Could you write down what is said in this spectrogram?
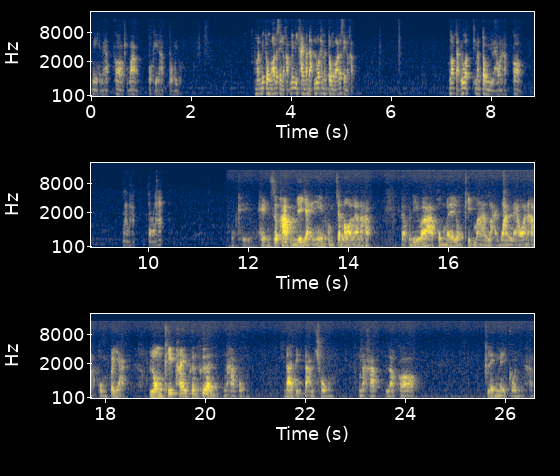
นี่เห็นไหมครับก็ผมว่าโอเคครับตรงอยู่มันไม่ตรงร้อยเปอร์เซ็นต์หรอกครับไม่มีใครมาดักลวดให้มันตรงร้อยเปอร์เซ็นต์หรอกครับนอกจากลวดที่มันตรงอยู่แล้วนะครับ ก็นั่นนะครับดูนะฮะโอเค เห็นเสื้อผ้าผมใหญ่ๆนี้ผมจะนอนแล้วนะครับ แต่พอดีว่าผมไม่ได้ลงคลิปมาหลายวันแล้วนะครับ ผมก็อยากลงคลิปให้เพื่อนๆนะครับ ผมได้ติดตามชมนะครับ แล้วก็ เล่นในกลนครับ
